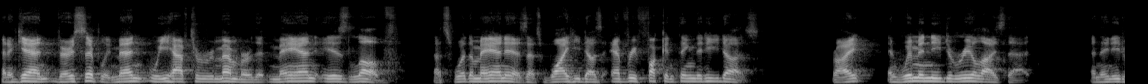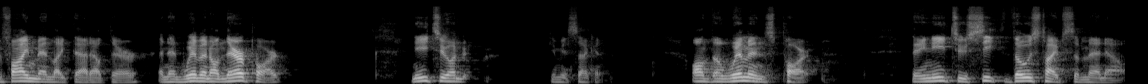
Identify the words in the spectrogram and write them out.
And again, very simply, men, we have to remember that man is love. That's what a man is. That's why he does every fucking thing that he does. Right? And women need to realize that. And they need to find men like that out there. And then women on their part need to under give me a second. On the women's part, they need to seek those types of men out.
